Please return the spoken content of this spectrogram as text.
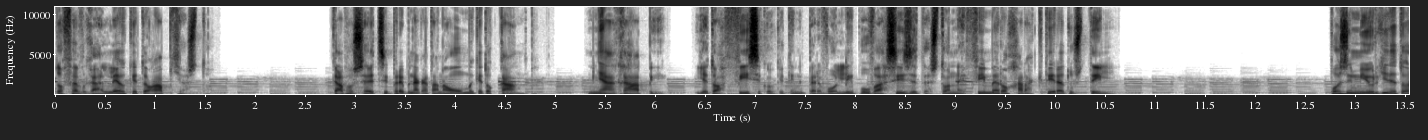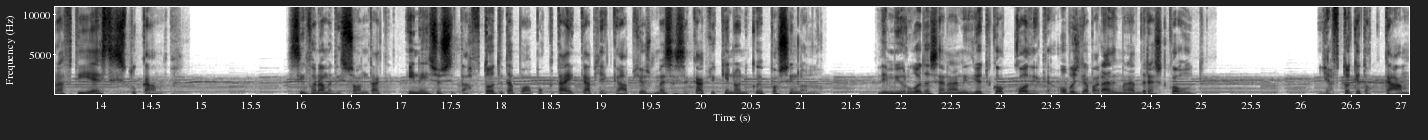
το φευγαλαίο και το άπιαστο. Κάπως έτσι πρέπει να κατανοούμε και το κάμπ. Μια αγάπη για το αφύσικο και την υπερβολή που βασίζεται στον εφήμερο χαρακτήρα του στυλ. Πώς δημιουργείται τώρα αυτή η αίσθηση του κάμπ. Σύμφωνα με τη Σόντακ, είναι ίσως η ταυτότητα που αποκτάει κάποια ή κάποιος μέσα σε κάποιο κοινωνικό υποσύνολο, δημιουργώντας έναν ιδιωτικό κώδικα, όπως για παράδειγμα ένα dress code. Γι' αυτό και το camp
